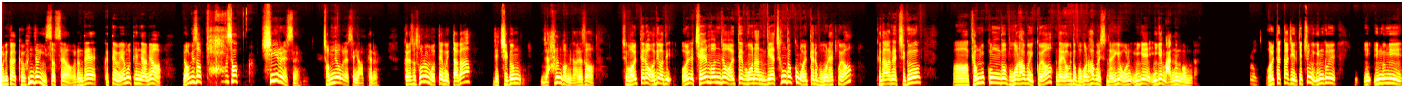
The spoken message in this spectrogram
보니까 그 흔적이 있었어요. 그런데 그때 왜 못했냐면 여기서 계속 시위를 했어요. 점령을 했어요, 이 앞에를. 그래서 손을 못 대고 있다가 이제 지금 이제 하는 겁니다. 그래서 지금 월대를 어디 어디 원래 제일 먼저 월대 복원한 게 창덕궁 월대를 복원했고요. 그 다음에 지금 어, 경북궁도 복원하고 있고요. 근데 여기도 복원하고 있습니다. 이게 올- 이게 이게 맞는 겁니다. 월대까지 이렇게 쭉 임금이 이- 임금이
